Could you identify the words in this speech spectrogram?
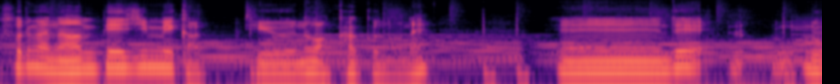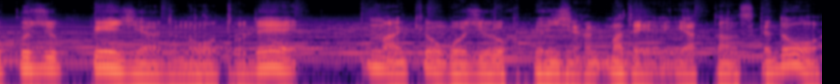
それが何ページ目かっていうのは書くのね。えーで、60ページあるノートで、まあ今日56ページまでやったんですけど、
